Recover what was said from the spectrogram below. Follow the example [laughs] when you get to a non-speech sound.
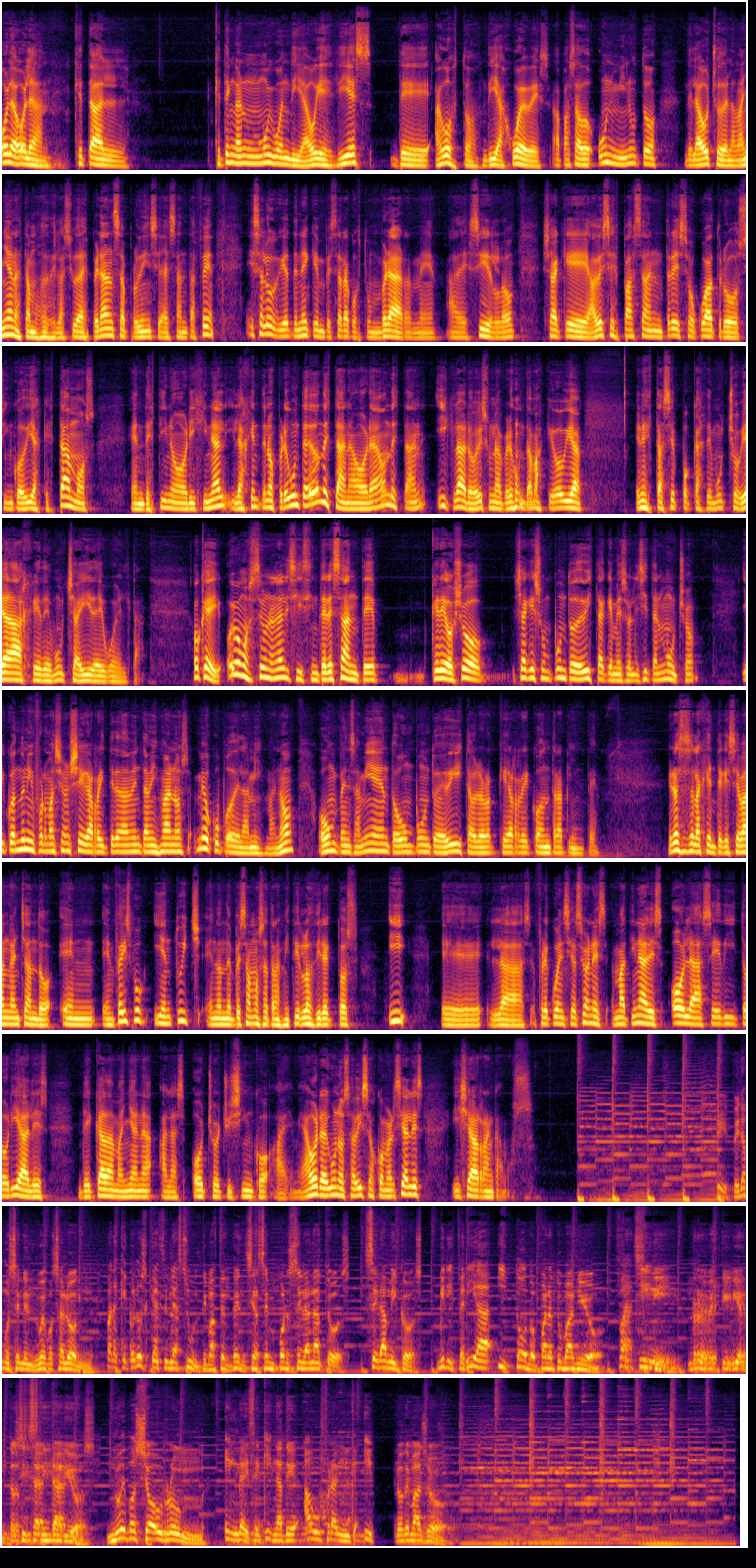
Hola, hola, ¿qué tal? Que tengan un muy buen día. Hoy es 10 de agosto, día jueves. Ha pasado un minuto de las 8 de la mañana. Estamos desde la ciudad de Esperanza, provincia de Santa Fe. Es algo que voy a tener que empezar a acostumbrarme a decirlo, ya que a veces pasan tres o cuatro o cinco días que estamos en destino original y la gente nos pregunta, ¿de dónde están ahora? ¿Dónde están? Y claro, es una pregunta más que obvia en estas épocas de mucho viaje, de mucha ida y vuelta. Ok, hoy vamos a hacer un análisis interesante, creo yo, ya que es un punto de vista que me solicitan mucho, y cuando una información llega reiteradamente a mis manos, me ocupo de la misma, ¿no? O un pensamiento, o un punto de vista, o lo que recontrapinte. Gracias a la gente que se va enganchando en, Facebook y en Twitch, en donde empezamos a transmitir los directos y eh, las frecuenciaciones matinales o las editoriales de cada mañana a las 8, 8 y 5 am. Ahora algunos avisos comerciales y ya arrancamos. Te esperamos en el nuevo salón para que conozcas las últimas tendencias en porcelanatos, cerámicos, grifería y todo para tu baño. Facini, revestimientos y sanitarios. Nuevo showroom en la esquina de Aufranc y lo de Mayo.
